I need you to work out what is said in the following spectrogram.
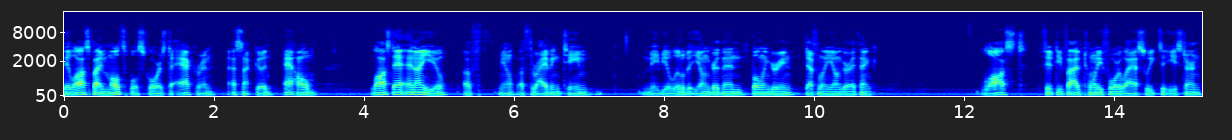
They lost by multiple scores to Akron. That's not good. At home, lost at NIU, a you know a thriving team, maybe a little bit younger than Bowling Green, definitely younger, I think. Lost 55-24 last week to Eastern,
